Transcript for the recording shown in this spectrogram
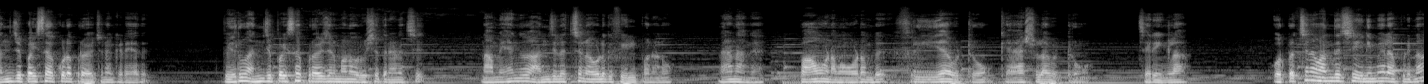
அஞ்சு பைசா கூட பிரயோஜனம் கிடையாது. வெறும் அஞ்சு பைசா பிரயோஜனமான ஒரு விஷயத்தை நினச்சி நாம் ஏங்க அஞ்சு லட்சம் லெவலுக்கு ஃபீல் பண்ணணும்? வேணாங்க. பாவம் நம்ம உடம்பு ஃப்ரீயாக விட்டுருவோம் கேஷுவலாக விட்டுருவோம் சரிங்களா? ஒரு பிரச்சனை வந்துச்சு இனிமேல் அப்படின்னா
